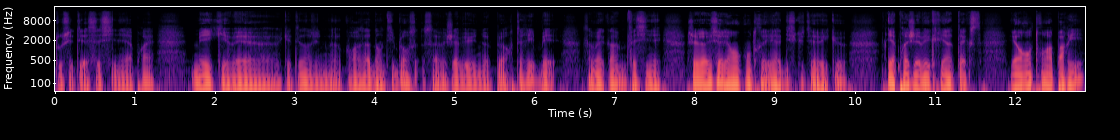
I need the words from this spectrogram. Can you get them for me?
tous été assassinés après, mais qui avaient, qui étaient dans une croisade anti-blanc. Ça, j'avais une peur terrible, mais ça m'avait quand même fasciné. J'avais réussi à les rencontrer et à discuter avec eux. Et après j'avais écrit un texte et en rentrant à Paris.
